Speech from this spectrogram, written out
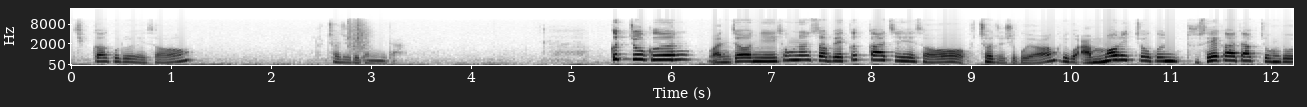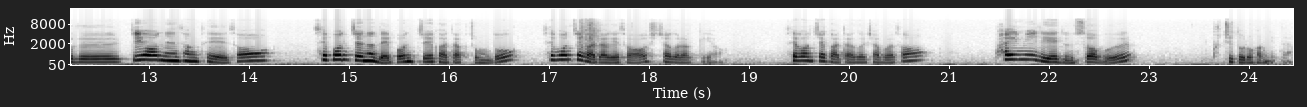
직각으로 해서 붙여주게 됩니다. 끝쪽은 완전히 속눈썹의 끝까지 해서 붙여주시고요. 그리고 앞머리 쪽은 두세 가닥 정도를 띄어낸 상태에서 세 번째나 네 번째 가닥 정도 세 번째 가닥에서 시작을 할게요. 세 번째 가닥을 잡아서 8mm의 눈썹을 붙이도록 합니다.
